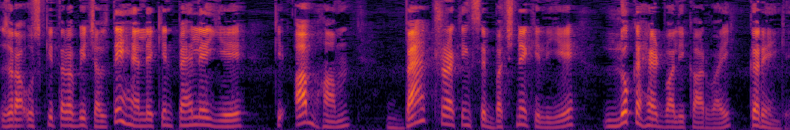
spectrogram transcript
ذرا اس کی طرف بھی چلتے ہیں، لیکن پہلے یہ کہ اب ہم بیک ٹریکنگ سے بچنے کے لیے لک ہیڈ والی کاروائی کریں گے۔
